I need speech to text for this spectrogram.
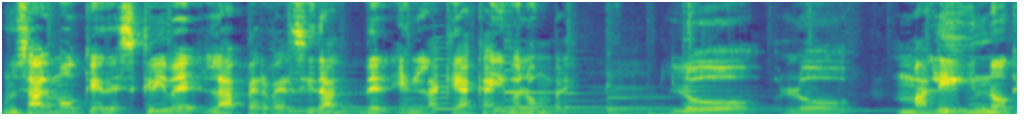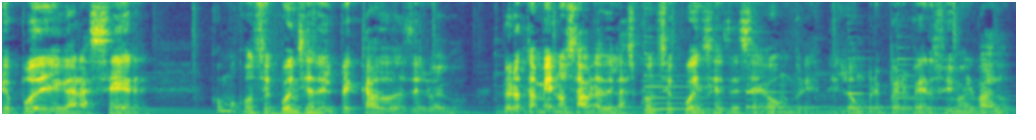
Un salmo que describe la perversidad en la que ha caído el hombre. Lo, lo maligno que puede llegar a ser como consecuencia del pecado, desde luego. Pero también nos habla de las consecuencias de ese hombre, del hombre perverso y malvado.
